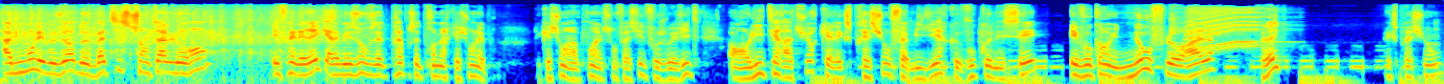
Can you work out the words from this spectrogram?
Allumons les buzzers de Baptiste, Chantal, Laurent et Frédéric. À la maison, vous êtes prêts pour cette première question? Les, les questions à un point, elles sont faciles, il faut jouer vite. En littérature, quelle expression familière que vous connaissez évoquant une eau florale? Frédéric? Expression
